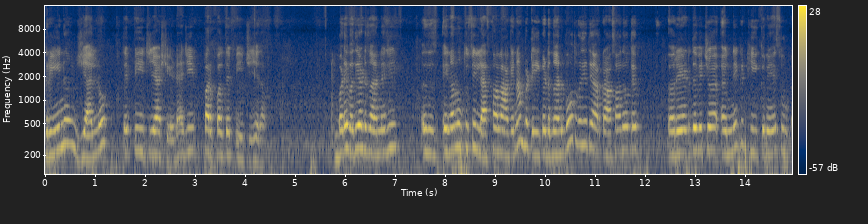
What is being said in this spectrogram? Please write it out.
ਗ੍ਰੀਨ ਯੈਲੋ ਤੇ ਪੀਚ ਜਿਹਾ ਸ਼ੇਡ ਹੈ ਜੀ ਪਰਪਲ ਤੇ ਪੀਚ ਜਿਹਦਾ ਬੜੇ ਵਧੀਆ ਡਿਜ਼ਾਈਨ ਨੇ ਜੀ। ਇਹਨਾਂ ਨੂੰ ਤੁਸੀਂ ਲੈਸਾਂ ਲਾ ਕੇ ਨਾ ਬੁਟੀਕ ਡਿਜ਼ਾਈਨ ਬਹੁਤ ਵਧੀਆ ਤਿਆਰ ਕਰਾ ਸਕਦੇ ਹੋ ਤੇ ਰੇਟ ਦੇ ਵਿੱਚ ਇੰਨੇ ਕਿ ਠੀਕ ਨੇ ਸੂਟ।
